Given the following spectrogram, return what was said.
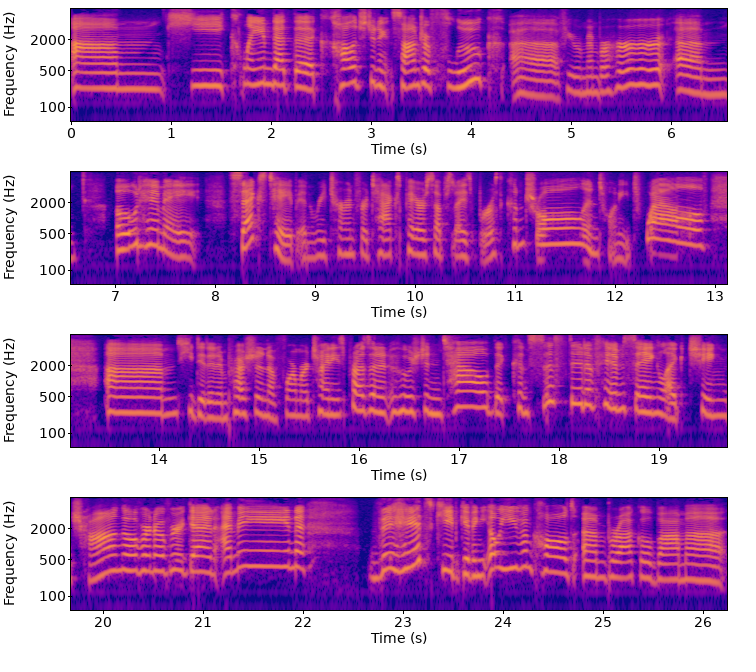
Um, he claimed that the college student Sandra Fluke, uh, if you remember her, um, owed him a sex tape in return for taxpayer subsidized birth control in 2012. Um, he did an impression of former Chinese President Hu Jintao that consisted of him saying like Ching Chong over and over again. I mean, the hits keep giving. Oh, he even called um, Barack Obama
